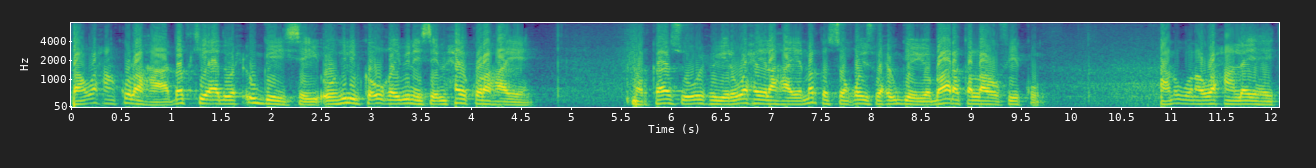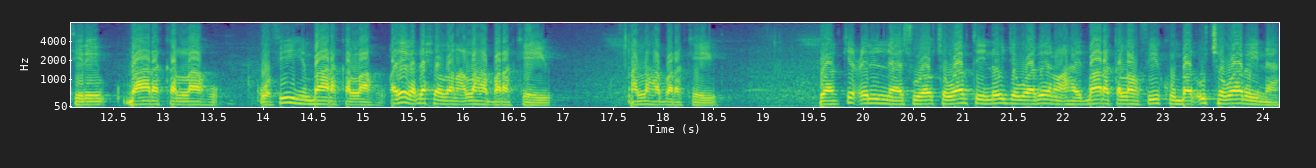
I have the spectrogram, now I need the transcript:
Baan waxaan ku lahaa dadkii aad wax u geysay oo hilibka u qaybinaysay maxay ku lahaayeen? Markaasuu wuxuu yidhi waxay lahaayeen markastoon qoys wax u geeyo baaraka allaahu fiikum. Aniguna waxaan leeyahay tiri baaraka allaahu wa fiihim baaraka allaahu ayaga dhexdoodana allaha barakeeyo. Allaha barakeeyo. Waan ka celinaa jawaabtay noo jawaabeen oo ahayd baaraka allaahu fiikum baan u jawaabaynaa.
